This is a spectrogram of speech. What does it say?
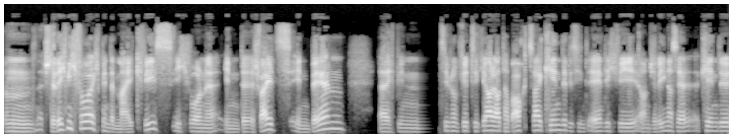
Dann stelle ich mich vor, ich bin der Mike Wies, ich wohne in der Schweiz, in Bern. Äh, ich bin 47 Jahre alt, habe auch zwei Kinder, die sind ähnlich wie Angelinas Kinder,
